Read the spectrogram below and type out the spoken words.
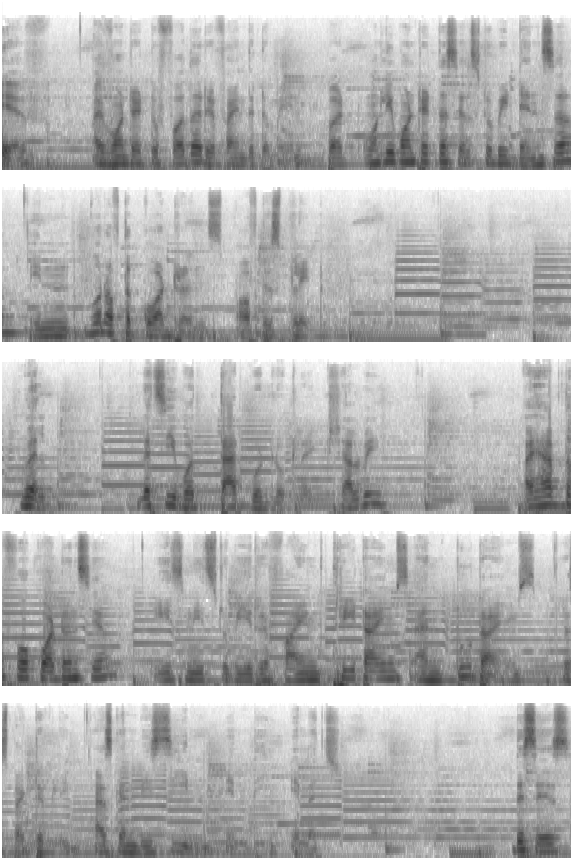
if I wanted to further refine the domain, but only wanted the cells to be denser in one of the quadrants of this plate? Well, let's see what that would look like, shall we? I have the four quadrants here. Each needs to be refined three times and two times, respectively, as can be seen in the image. This is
